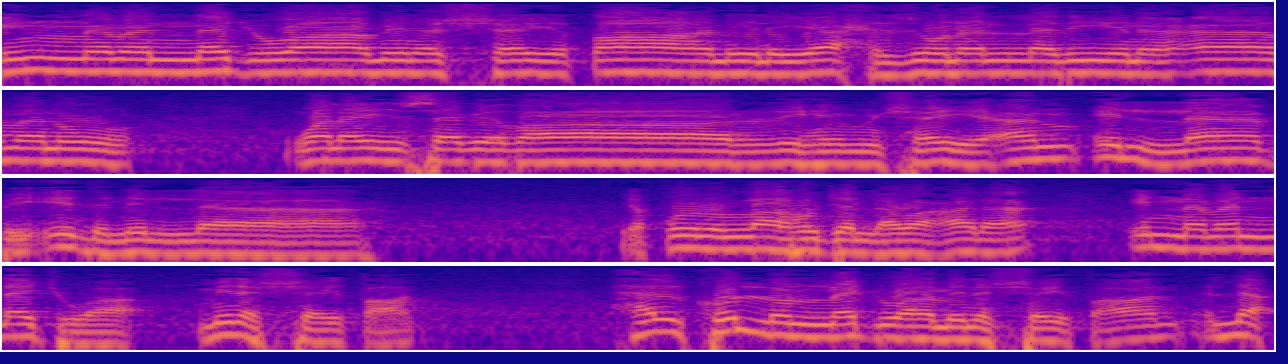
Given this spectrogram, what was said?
إنما النجوى من الشيطان ليحزن الذين آمنوا وليس بضارهم شيئا إلا بإذن الله. يقول الله جل وعلا إنما النجوى من الشيطان. هل كل النجوى من الشيطان؟ لا.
